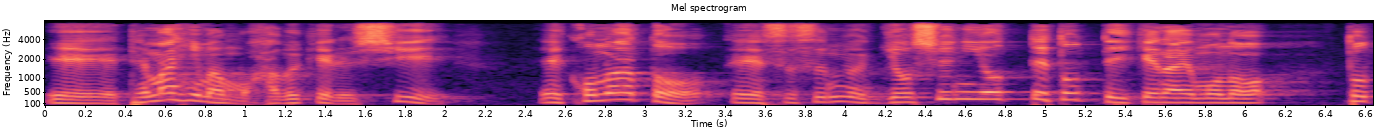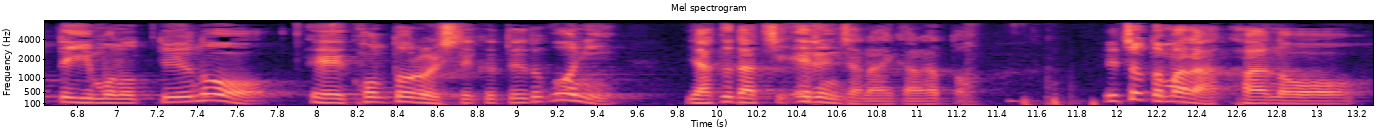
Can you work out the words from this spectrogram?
えー、手間暇も省けるし、えー、この後、えー、進む魚種によって取っていけないもの、取っていいものっていうのを、えー、コントロールしていくっていうところに役立ち得るんじゃないかなと。で、ちょっとまだ、あの、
